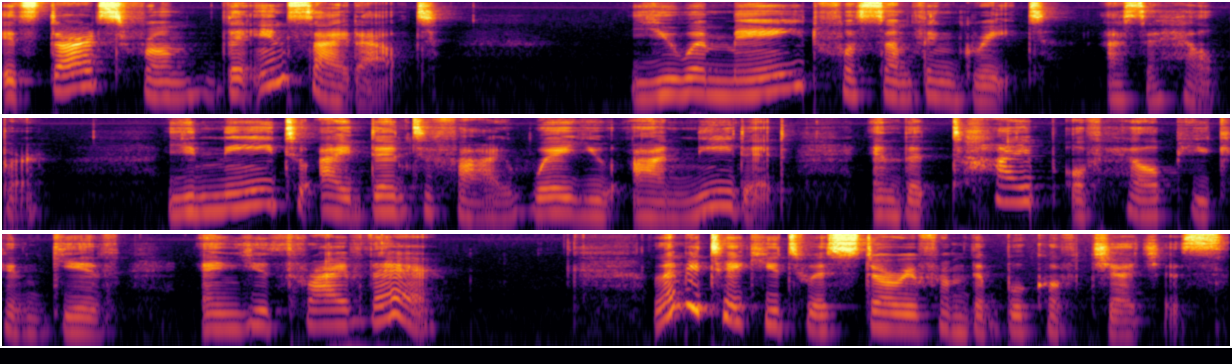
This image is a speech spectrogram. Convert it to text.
It starts from the inside out. You were made for something great as a helper. You need to identify where you are needed and the type of help you can give, and you thrive there. Let me take you to a story from the book of Judges.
